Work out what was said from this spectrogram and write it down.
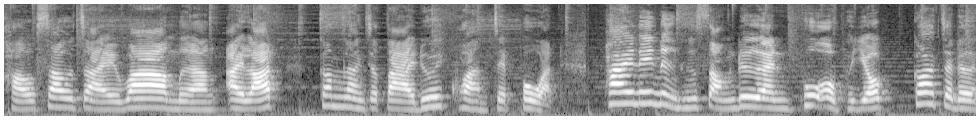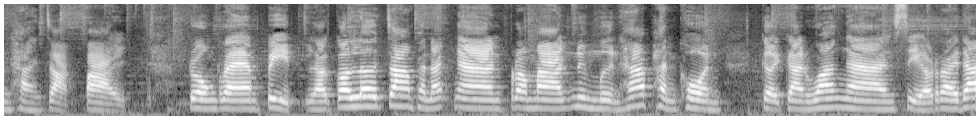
เขาเศร้าใจว่าเมืองไอรัตกำลังจะตายด้วยความเจ็บปวด ภายใน 1-2 เดือน ผู้อพยพก็จะเดินทางจากไป โรงแรมปิดแล้วก็เลิกจ้างพนักงานประมาณ 15,000 คน เกิดการว่างงานเสียรายได้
